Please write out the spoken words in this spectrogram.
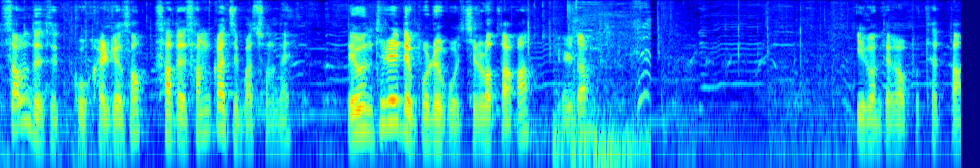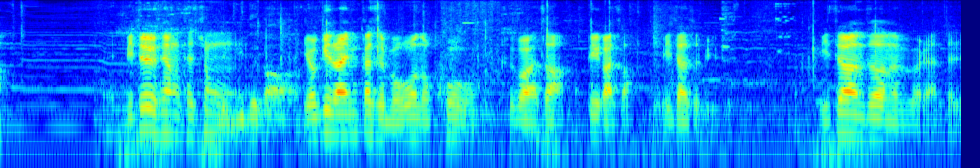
사운드 듣고 갈겨서 4대 3까지 맞췄네. 네온 트레이드 보려고 질렀다가 밀자 이건 내가 못했다. 미드 그냥 대충 미드가. 여기 라인까지 먹어놓고 그거 하자. B 가자. 미드 하자 미드. 미드 한다는 말이 안 들려.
